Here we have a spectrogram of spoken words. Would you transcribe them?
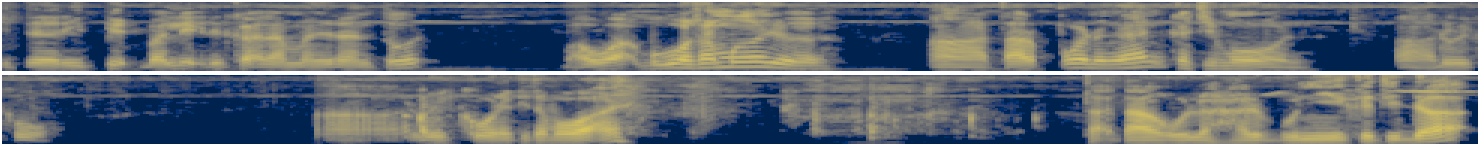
Kita repeat balik dekat Laman Jerantut. Bawa buah sama je. Ha, tarpon dengan kacimun. Ha, dua ekor. Ha, dua ekor ni kita bawa eh. Tak tahulah ada bunyi ke tidak.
